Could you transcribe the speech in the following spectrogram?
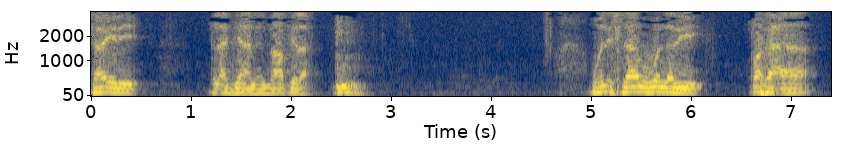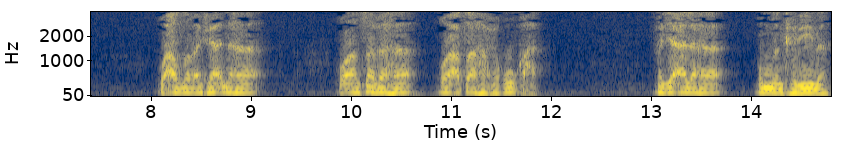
سائر الأديان الباطلة. والإسلام هو الذي رفعها وعظم شأنها وأنصفها وأعطاها حقوقها. فجعلها أما كريمة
